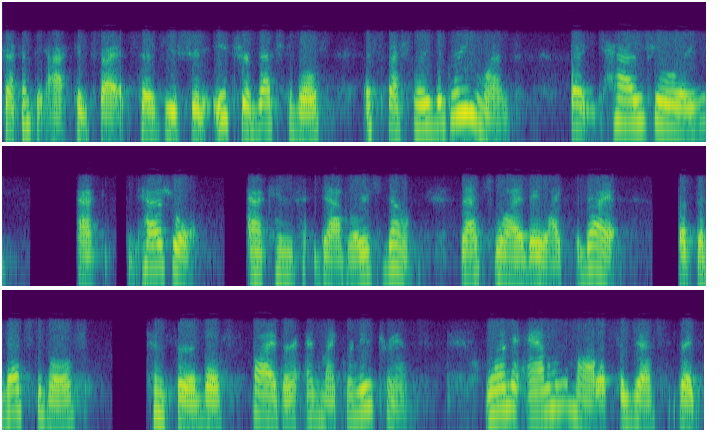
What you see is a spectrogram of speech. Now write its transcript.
Second, the Atkins diet says you should eat your vegetables, especially the green ones, but casually, casual Atkins dabblers don't. That's why they like the diet. But the vegetables confer both fiber and micronutrients. One animal model suggests that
